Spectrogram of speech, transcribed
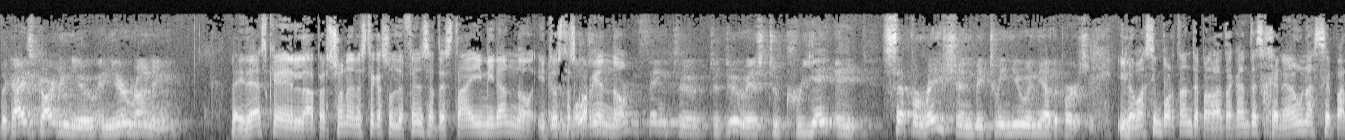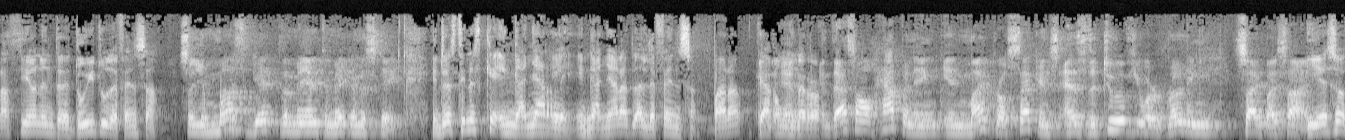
the guy's guarding you and you're running. La idea es que la persona, en este caso el defensa, te está ahí mirando y tú estás corriendo important thing to, to do is to create a separation between you and the other person. y lo más importante para el atacante es generar una separación entre tú y tu defensa. So you must get the man to make a mistake. Entonces tienes que engañarle, engañar al defensa para que haga un error. and that's all happening in microseconds as the two of you are running side by side. Y eso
